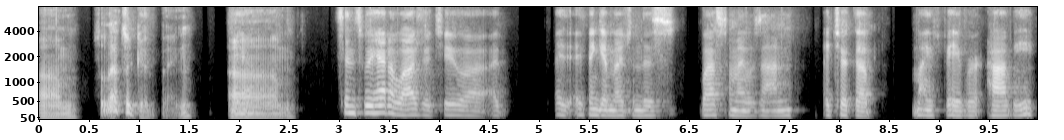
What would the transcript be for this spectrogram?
um, so that's a good thing. Yeah. Um, Since we had Elijah too, uh, I, I I think I mentioned this last time I was on. I took up my favorite hobby,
